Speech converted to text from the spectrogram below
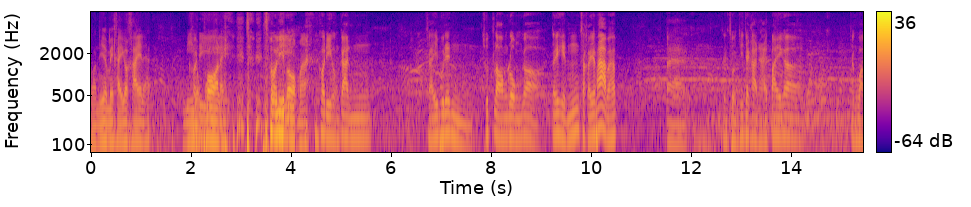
ตอนนี้ไม่ใครก็ใครแล้วฮะมีหข้ลอวงดีพ่ออะไรต้องรีบเอาออกมา ข้อดีของการใช้ผู้เล่นชุดรองลงก็ได้เห็นศักยภาพอะครับ แต่ในส่วนที่จะขาดหายไปก็จังหวะ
